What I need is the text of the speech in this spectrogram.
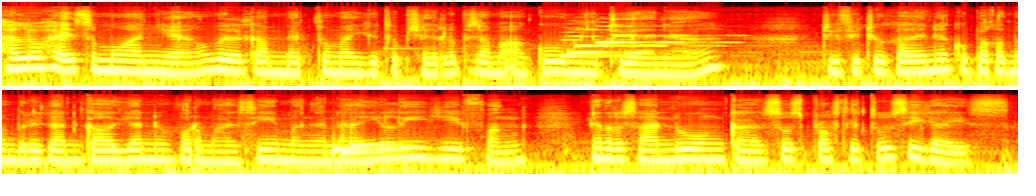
Halo hai semuanya, welcome back to my youtube channel bersama aku Midiana Di video kali ini aku bakal memberikan kalian informasi mengenai Li Yifeng yang tersandung kasus prostitusi guys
